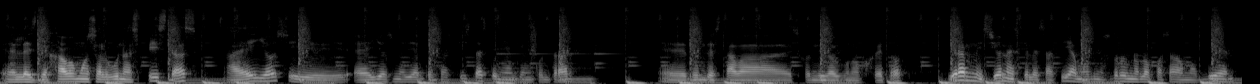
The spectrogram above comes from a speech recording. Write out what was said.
eh, les dejábamos algunas pistas a ellos y ellos mediante esas pistas tenían que encontrar eh, estaba escondido algún objeto. Y eran misiones que les hacíamos nosotros nos lo pasábamos bien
